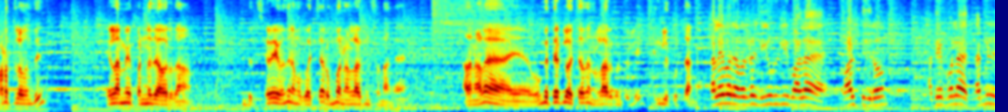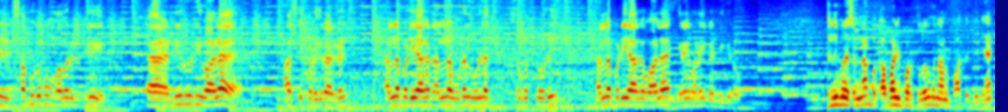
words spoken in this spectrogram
படத்தில் வந்து எல்லாமே பண்ணது அவர் தான். இந்த சிலையை வந்து நமக்கு வச்சா ரொம்ப நல்லா இருக்குன்னு சொன்னாங்க. அதனால் உங்கள் தேட்டரில் வச்சா தான் நல்லா இருக்கும்னு சொல்லி எங்களுக்கு கொடுத்தாங்க. தலைவர் அவர்கள் நீடுழி வாழ வாழ்த்துகிறோம். அதே போல தமிழ் சமூகமும் அவருக்கு நீடுழி வாழ ஆசைப்படுகிறார்கள். நல்லபடியாக நல்ல உடல் உள்ள சுகத்தோடு நல்லபடியாக வாழ இறைவனை வேண்டுகிறோம். செலிப்ரேஷன்னா இப்போ கபாலி படத்துலேருந்து நான் பார்த்துட்ருக்கேன்.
